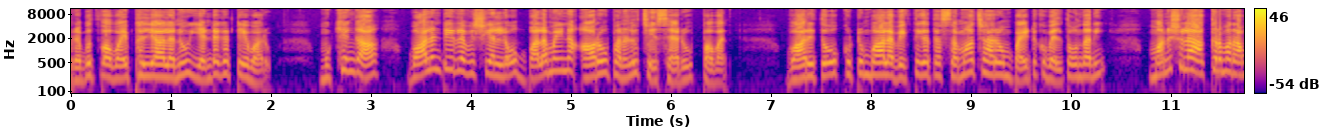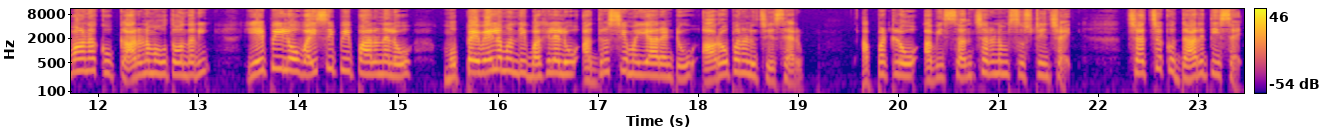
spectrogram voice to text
ప్రభుత్వ వైఫల్యాలను ఎండగట్టేవారు. ముఖ్యంగా వాలంటీర్ల విషయంలో బలమైన ఆరోపణలు చేశారు పవన్. వారితో కుటుంబాల వ్యక్తిగత సమాచారం బయటకు వెళ్తోందని, మనుషుల అక్రమ రవాణాకు కారణమవుతోందని, ఏపీలో వైసీపీ పాలనలో ముప్పై వేల మంది మహిళలు అదృశ్యమయ్యారంటూ ఆరోపణలు చేశారు. అప్పట్లో అవి సంచలనం సృష్టించాయి. చర్చకు దారితీశాయి.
